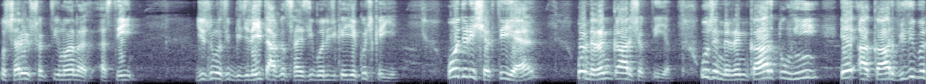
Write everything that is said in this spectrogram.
ਉਹ ਸਰਵ ਸ਼ਕਤੀਮਾਨ ਹਸਤੀ ਜਿਸ ਨੂੰ ਅਸੀਂ ਬਿਜਲੀ ਤਾਕਤ, ਸਾਇੰਸੀ ਬੋਲੀ ਚ ਕਹੀਏ ਕੁਝ ਕਹੀਏ। ਉਹ ਜਿਹੜੀ ਸ਼ਕਤੀ ਹੈ, ਉਹ ਨਿਰੰਕਾਰ ਸ਼ਕਤੀ ਹੈ। ਉਸ ਨਿਰੰਕਾਰ ਤੋਂ ਹੀ ਇਹ ਆਕਾਰ ਵਿਜ਼ੀਬਲ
